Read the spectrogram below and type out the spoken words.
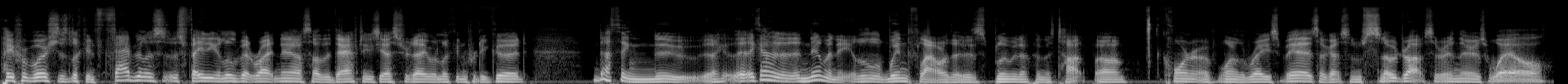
paper bush is looking fabulous. It's fading a little bit right now. I saw the daphnes yesterday were looking pretty good. Nothing new. They got an anemone, a little windflower that is blooming up in the top um, corner of one of the raised beds. I've got some snowdrops that are in there as well.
